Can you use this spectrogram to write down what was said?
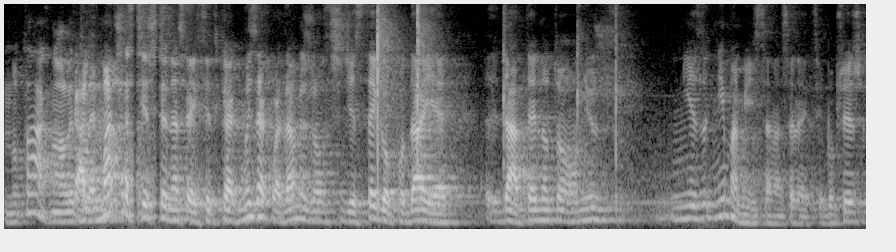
No tak, no ale, to, Ale ma czas jeszcze na selekcję, tylko jak my zakładamy, że on z 30 podaje y, datę, no to on już nie, nie ma miejsca na selekcję, bo przecież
